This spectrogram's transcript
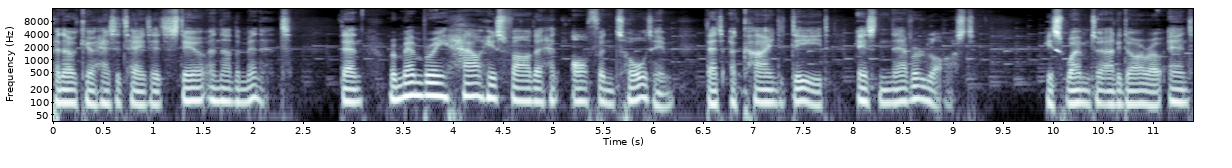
Pinocchio hesitated still another minute. Then, remembering how his father had often told him that a kind deed is never lost, he swam to Alidoro and,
